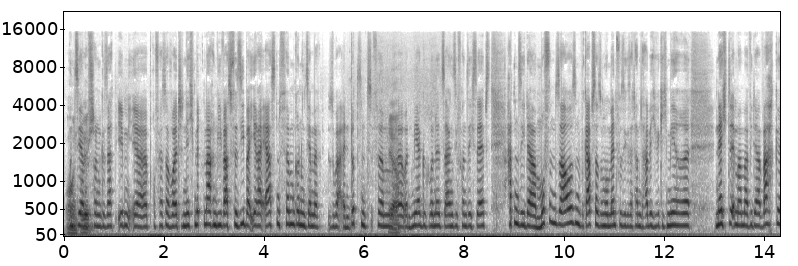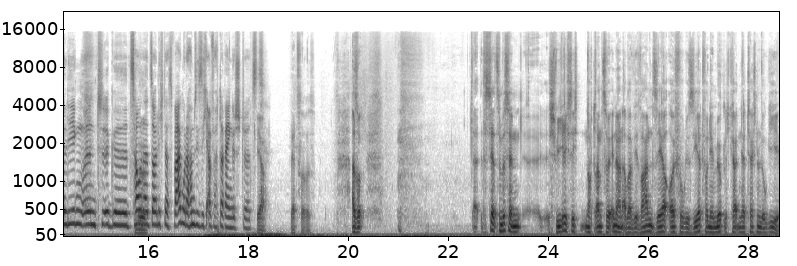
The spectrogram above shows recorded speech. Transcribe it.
Und, und Sie haben schon gesagt, eben Ihr Professor wollte nicht mitmachen. Wie war es für Sie bei Ihrer ersten Firmengründung? Sie haben ja sogar ein Dutzend Firmen ja. äh, und mehr gegründet, sagen Sie von sich selbst. Hatten Sie da Muffensausen? Gab es da so einen Moment, wo Sie gesagt haben, da habe ich wirklich mehrere Nächte immer mal wieder wach gelegen und äh, gezaudert, soll ich das wagen? Oder haben Sie sich einfach da reingestürzt? Ja, Letzteres. Also, das ist jetzt ein bisschen äh, schwierig, sich noch dran zu erinnern, aber wir waren sehr euphorisiert von den Möglichkeiten der Technologie.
